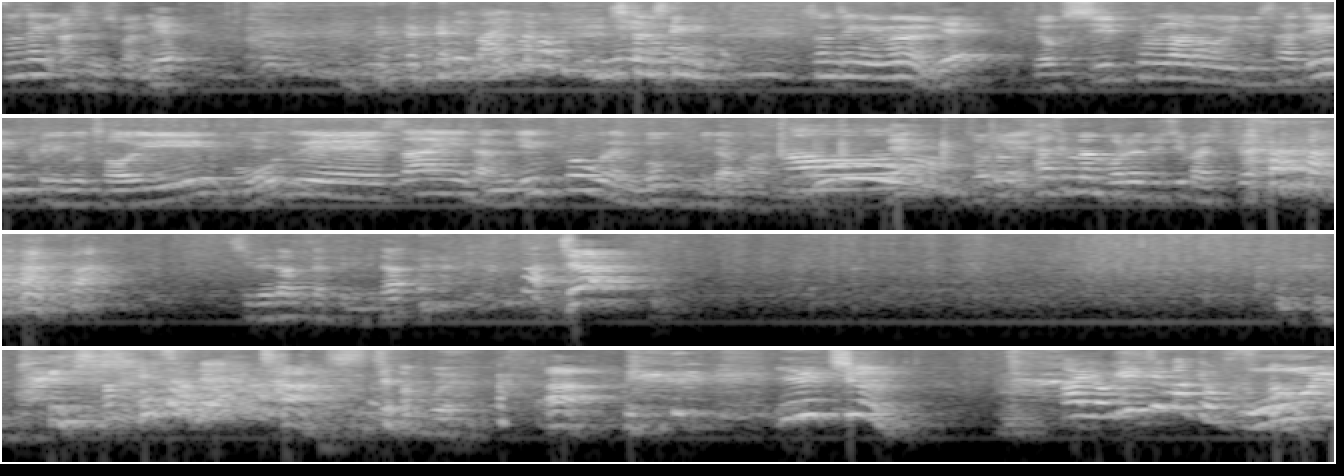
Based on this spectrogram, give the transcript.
선생님, 아, 잠시만요. 예. 근데 많이 뽑아서 좋네요. 선생님, 선생님은 예. 역시 폴라로이드 사진 그리고 저희 모두의 사인이 담긴 프로그램 북이라고 합니다. 아, 네. 저도 네. 사진만 버려주지 마십시오. 집에다 부탁드립니다. 자. 아니, 진짜. 자, 진짜 안 보여. 아, 1층 아 여기 1층밖에 없어. 5열.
